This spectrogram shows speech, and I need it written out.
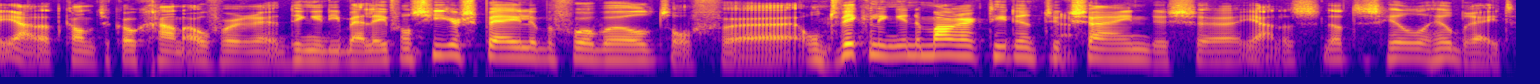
ja, dat kan natuurlijk ook gaan over dingen die bij leveranciers spelen bijvoorbeeld. Of ontwikkelingen in de markt die er natuurlijk ja. zijn. Dus ja, dat is, dat is heel, heel breed.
